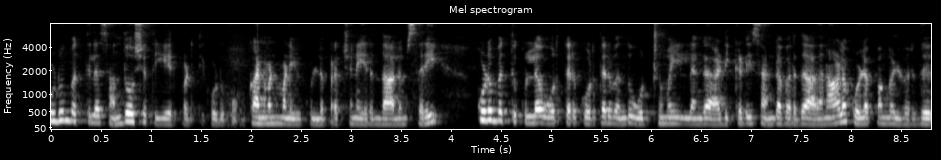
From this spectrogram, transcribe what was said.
குடும்பத்தில் சந்தோஷத்தை ஏற்படுத்தி கொடுக்கும். கணவன் மனைவிக்குள்ள பிரச்சனை இருந்தாலும் சரி குடும்பத்துக்குள்ளே ஒருத்தருக்கு ஒருத்தர் வந்து ஒற்றுமை இல்லைங்க. அடிக்கடி சண்டை வருது. அதனால் குழப்பங்கள் வருது.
